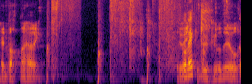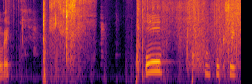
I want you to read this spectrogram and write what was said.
Jeg datt ned her, jeg. Gå vekk. det Gå vekk. Å, for fuck's sake.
